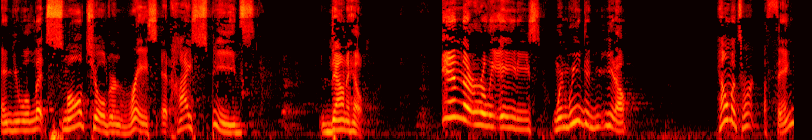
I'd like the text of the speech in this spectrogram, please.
and you will let small children race at high speeds down a hill. In the early 80s, when we didn't, you know, helmets weren't a thing.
